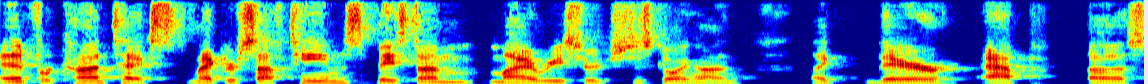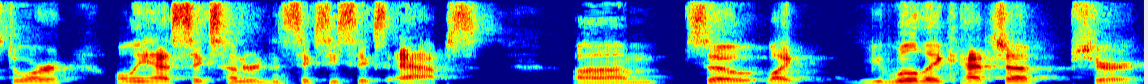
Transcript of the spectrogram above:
And for context, Microsoft Teams, based on my research, just going on like their app uh, store, only has six hundred and sixty six apps. Um, so like, will they catch up? Sure.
